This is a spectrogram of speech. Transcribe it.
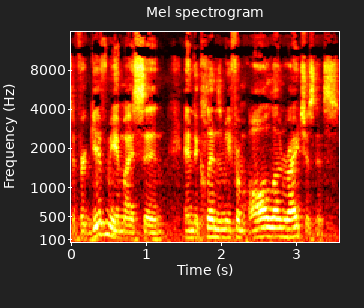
to forgive me of my sin and to cleanse me from all unrighteousness.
